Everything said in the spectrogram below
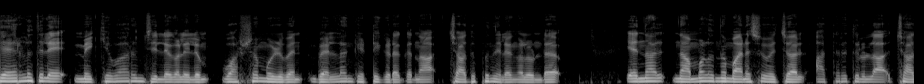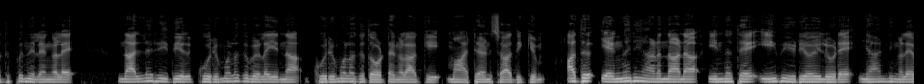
കേരളത്തിലെ മിക്കവാറും ജില്ലകളിലും വർഷം മുഴുവൻ വെള്ളം കെട്ടിക്കിടക്കുന്ന ചതുപ്പ് നിലങ്ങളുണ്ട്. എന്നാൽ നമ്മളൊന്ന് മനസ്സുവെച്ചാൽ അത്തരത്തിലുള്ള ചതുപ്പ് നിലങ്ങളെ നല്ല രീതിയിൽ കുരുമുളക് വിളയുന്ന കുരുമുളക് തോട്ടങ്ങളാക്കി മാറ്റാൻ സാധിക്കും. അത് എങ്ങനെയാണെന്നാണ് ഇന്നത്തെ ഈ വീഡിയോയിലൂടെ ഞാൻ നിങ്ങളെ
